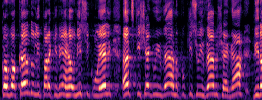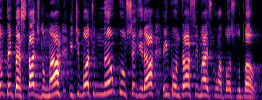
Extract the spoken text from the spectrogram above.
convocando-lhe para que venha reunir-se com ele antes que chegue o inverno, porque se o inverno chegar, virão tempestades no mar e Timóteo não conseguirá encontrar-se mais com o apóstolo Paulo.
